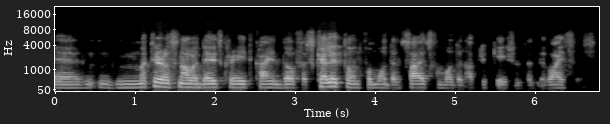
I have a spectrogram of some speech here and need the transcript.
Materials nowadays create kind of a skeleton for modern science, for modern applications and devices.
